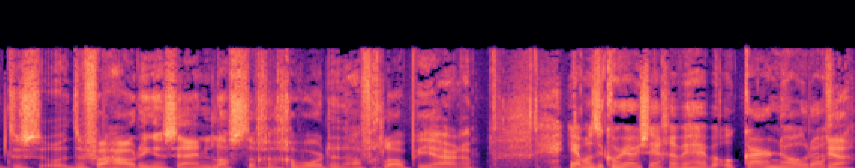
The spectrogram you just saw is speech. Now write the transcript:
dus de verhoudingen zijn lastiger geworden de afgelopen jaren. Ja, want ik hoor jou zeggen, we hebben elkaar nodig. Ja.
